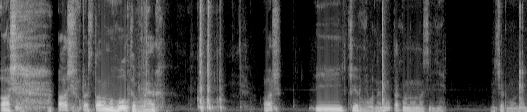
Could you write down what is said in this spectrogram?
аж. Аж поставимо голка вверх. Аж і червоне. Ну, так воно у нас і є. На червоному.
